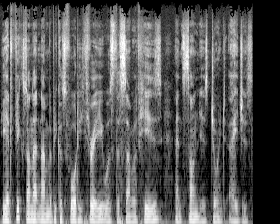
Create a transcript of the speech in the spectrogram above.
He had fixed on that number because 43 was the sum of his and Sonia's joint ages.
